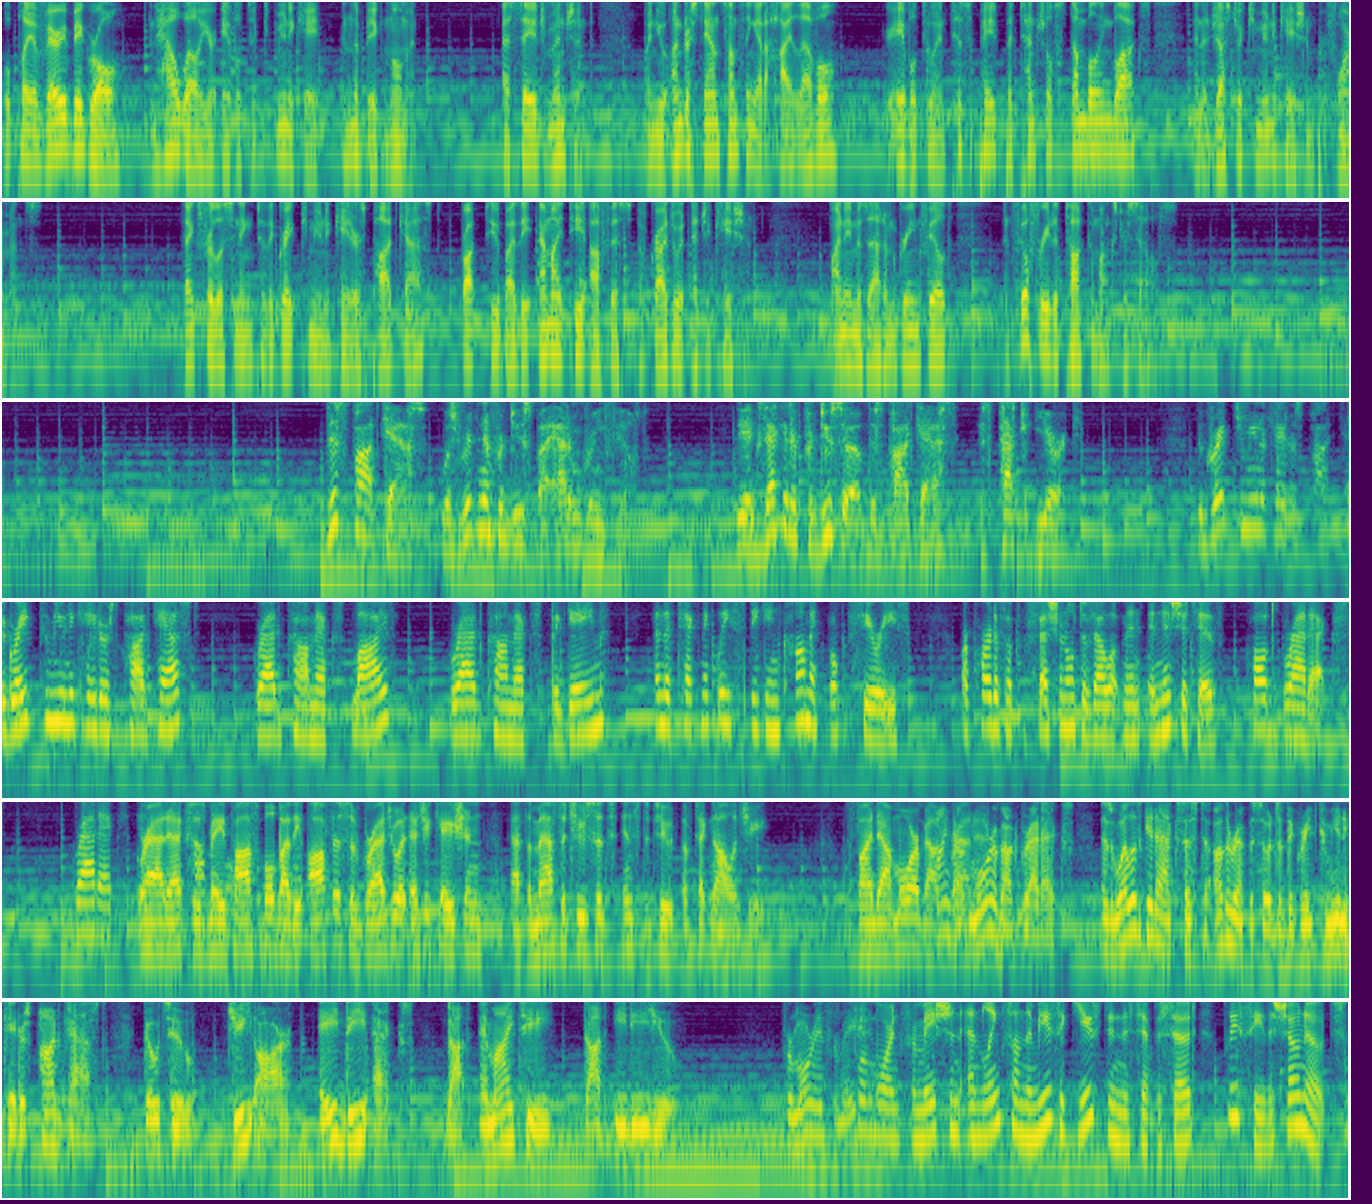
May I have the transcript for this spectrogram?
will play a very big role in how well you're able to communicate in the big moment. As Sage mentioned, When you understand something at a high level, you're able to anticipate potential stumbling blocks and adjust your communication performance. Thanks for listening to the Great Communicators podcast, brought to you by the MIT Office of Graduate Education. My name is Adam Greenfield, and feel free to talk amongst yourselves. This podcast was written and produced by Adam Greenfield. The executive producer of this podcast is Patrick Yurick. The Great Communicators Podcast. The Great Communicators Podcast, GradComX Live, GradComX The Game, and the Technically Speaking comic book series are part of a professional development initiative called GradX. GradX is, GradX is made possible by the Office of Graduate Education at the Massachusetts Institute of Technology. To find out more about to find GradX, out more about GradX, as well as get access to other episodes of the Great Communicators podcast, go to gradx.mit.edu. For more information, For more information and links on the music used in this episode, please see the show notes.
